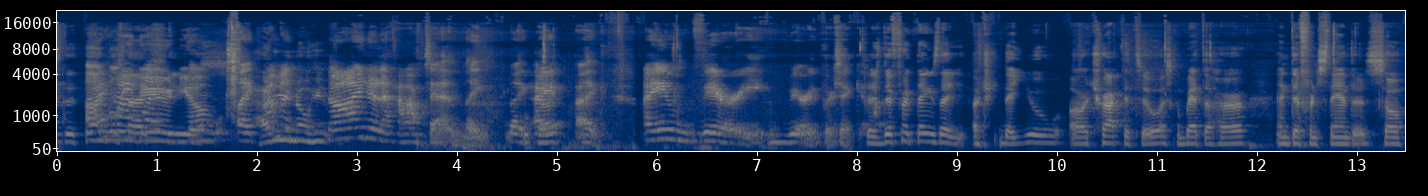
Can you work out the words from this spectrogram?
an the thing ugly have, that like, dude, yo. Like How do I'm you a know he- nine and a half, ten. Like like Okay. I like I am very very particular. There's different things that that you are attracted to as compared to her, and different standards. So,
